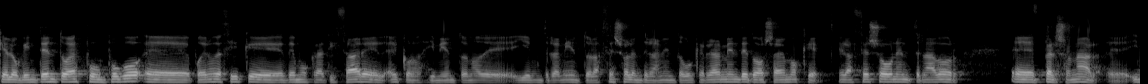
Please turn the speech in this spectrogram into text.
lo que intento es pues, un poco, eh, podemos decir que democratizar el, conocimiento ¿no? de, y el entrenamiento, el acceso al entrenamiento, porque realmente todos sabemos que el acceso a un entrenador eh, personal eh,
